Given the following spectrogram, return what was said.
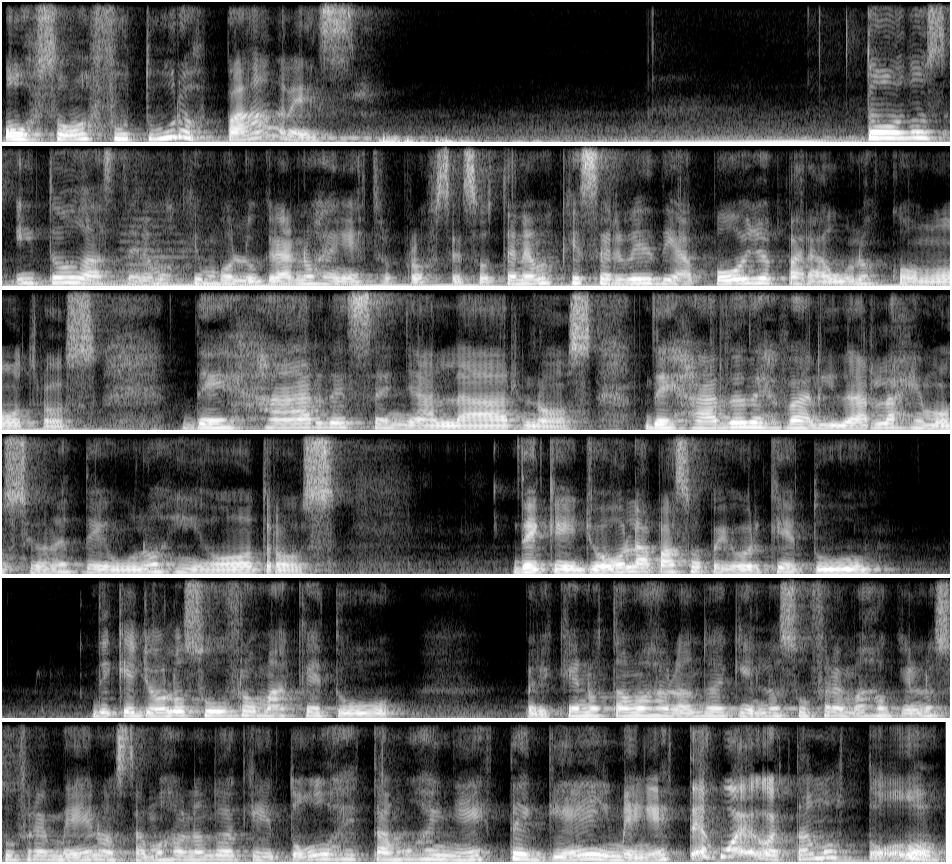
o somos futuros padres. Todos y todas tenemos que involucrarnos en estos procesos, tenemos que servir de apoyo para unos con otros, dejar de señalarnos, dejar de desvalidar las emociones de unos y otros, de que yo la paso peor que tú, de que yo lo sufro más que tú. Pero es que no estamos hablando de quién lo sufre más o quién lo sufre menos, estamos hablando de que todos estamos en este game, en este juego, estamos todos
